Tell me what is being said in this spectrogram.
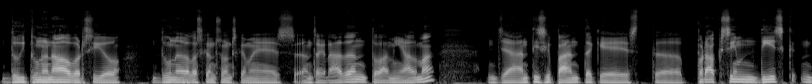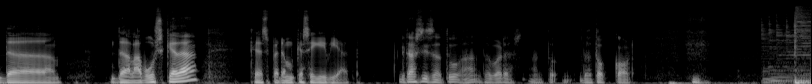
duit una nova versió d'una de les cançons que més ens agraden, Toda mi alma, ja anticipant aquest eh, pròxim disc de, de la búsqueda, que esperem que sigui aviat. Gràcies a tu, eh, de veres, de tot cor. Hmm.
